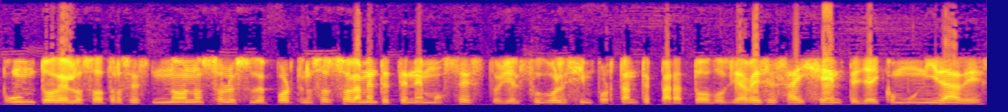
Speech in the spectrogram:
punto de los otros es no, no solo es su deporte, nosotros solamente tenemos esto y el fútbol es importante para todos y a veces hay gente y hay comunidades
